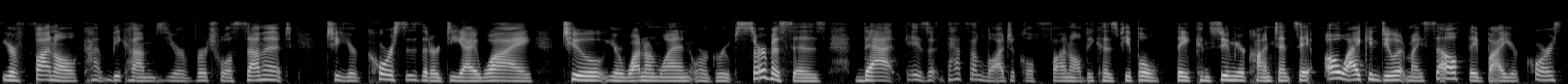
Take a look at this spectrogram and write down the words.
your funnel becomes your virtual summit to your courses that are DIY to your one-on-one or group services that is that's a logical funnel because people they consume your content say oh I can do it myself. They buy your course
